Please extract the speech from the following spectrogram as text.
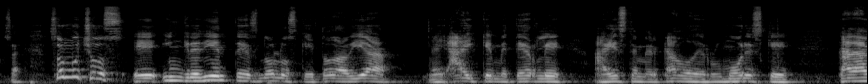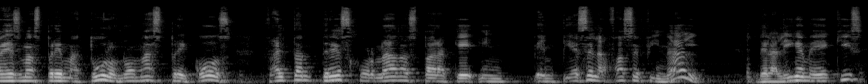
O sea, son muchos eh, ingredientes, ¿no? Los que todavía eh, hay que meterle a este mercado de rumores que cada vez más prematuro, no más precoz. Faltan tres jornadas para que empiece la fase final de la Liga MX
